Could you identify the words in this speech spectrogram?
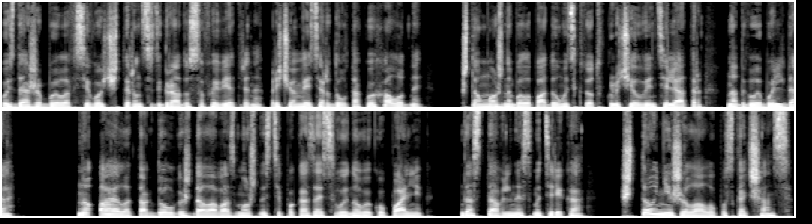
пусть даже было всего 14 градусов и ветрено, причем ветер дул такой холодный, что можно было подумать, кто-то включил вентилятор над глыбой льда. Но Айла так долго ждала возможности показать свой новый купальник, доставленный с материка, что не желала упускать шанс.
